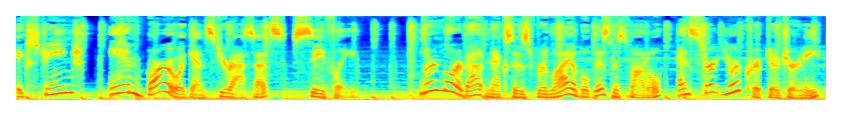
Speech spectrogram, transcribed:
exchange, and borrow against your assets safely. Learn more about Nexo's reliable business model and start your crypto journey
